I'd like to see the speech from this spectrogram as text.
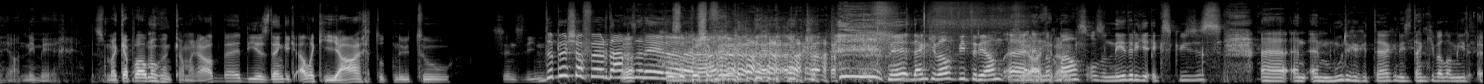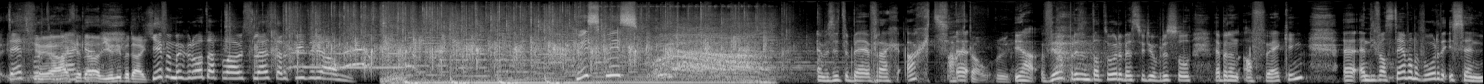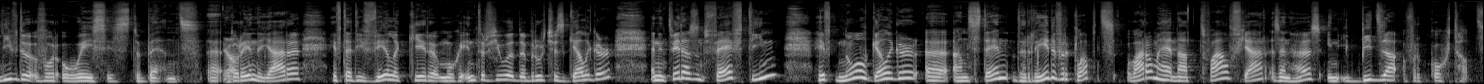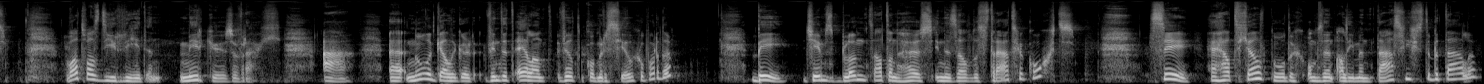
ja, niet meer. Dus, maar ik heb wel nog een kameraad bij. Die is denk ik elk jaar tot nu toe sindsdien... De buschauffeur, dames en heren. dat is de buschauffeur. nee, dankjewel, Pieter Jan. Eh, en gedaan. nogmaals, onze nederige excuses en, en moedige getuigenis. Dankjewel om hier tijd voor te maken. gedaan. Jullie bedankt. Geef hem een groot applaus. Luister naar Pieter Jan. Quiz, quiz. En we zitten bij vraag 8. Acht al, oei. ja, veel presentatoren bij Studio Brussel hebben een afwijking. Eh, en die van Stijn van de Voorde is zijn liefde voor Oasis, de band. Eh, Ja. Doorheen de jaren heeft hij die vele keren mogen interviewen, de broertjes Gallagher. En in 2015 heeft Noel Gallagher eh, aan Stijn de reden verklapt waarom hij na 12 jaar zijn huis in Ibiza verkocht had. Wat was die reden? Meerkeuzevraag. A. Eh, Noel Gallagher vindt het eiland veel te commercieel geworden. B. James Blunt had een huis in dezelfde straat gekocht. C. Hij had geld nodig om zijn alimentaties te betalen.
